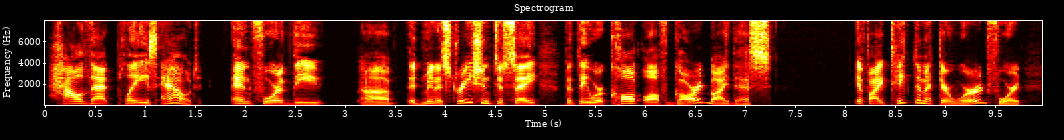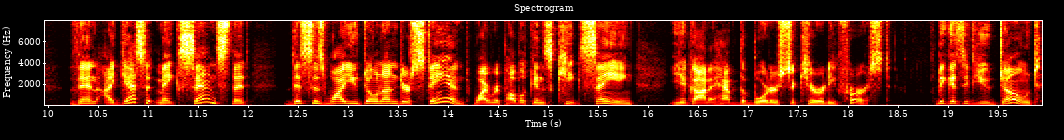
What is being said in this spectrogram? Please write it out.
how that plays out and for the uh, administration to say that they were caught off guard by this, if I take them at their word for it, then I guess it makes sense that this is why you don't understand why Republicans keep saying you got to have the border security first. Because if you don't,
